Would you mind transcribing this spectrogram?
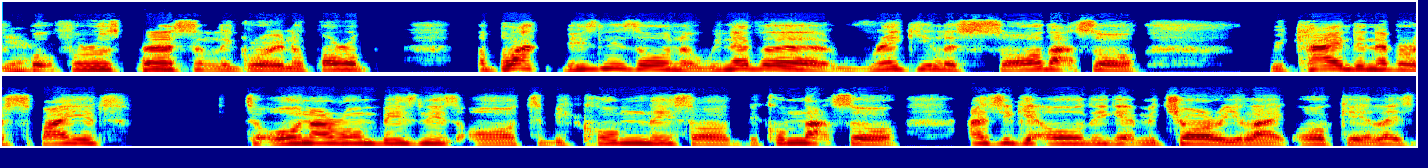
yeah. but for us personally, growing up, or a, a black business owner, we never regular saw that. So we kind of never aspired to own our own business or to become this or become that. So as you get older, you get mature, you're like, okay, let's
